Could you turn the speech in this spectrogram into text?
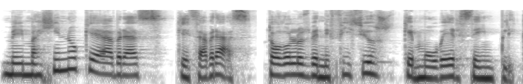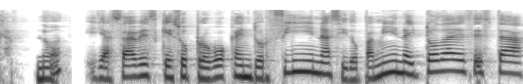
me imagino que habrás, que sabrás todos los beneficios que moverse implica, ¿no? Ya sabes que eso provoca endorfinas y dopamina y toda esta,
